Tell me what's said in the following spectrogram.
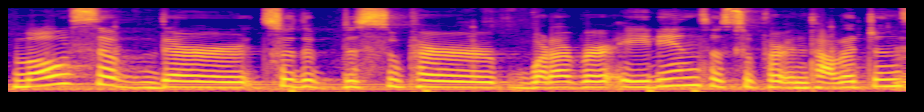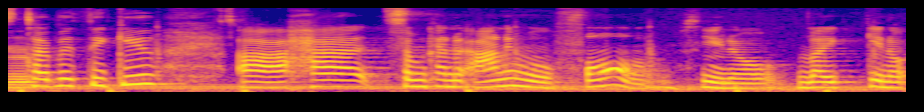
most of their so the, the super whatever aliens or super intelligence Yeah. type of figure uh, had some kind of animal forms. You know, like you know,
